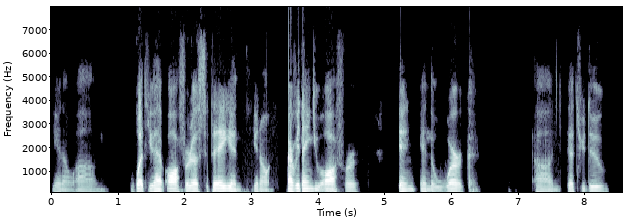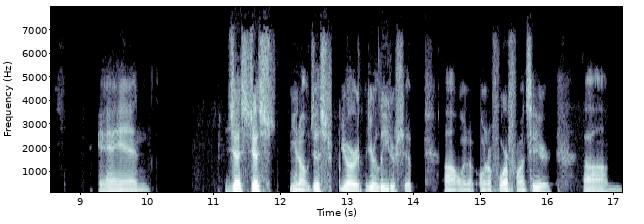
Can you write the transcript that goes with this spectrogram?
you know um what you have offered us today and you know everything you offer in in the work uh, that you do and just just you know just your your leadership uh, on the- on the forefronts here um,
